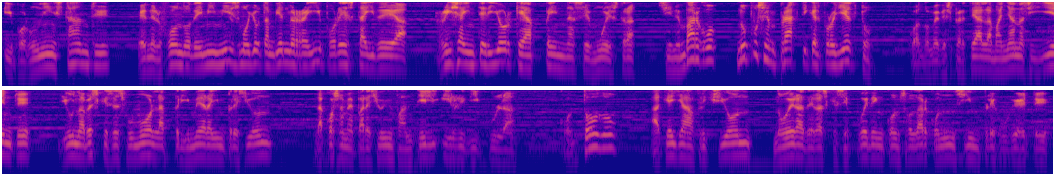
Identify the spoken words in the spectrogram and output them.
Y por un instante en el fondo de mí mismo yo también me reí por esta idea, risa interior que apenas se muestra. Sin embargo, no puse en práctica el proyecto. Cuando me desperté a la mañana siguiente y una vez que se esfumó la primera impresión, la cosa me pareció infantil y ridícula. Con todo, aquella aflicción no era de las que se pueden consolar con un simple juguete.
